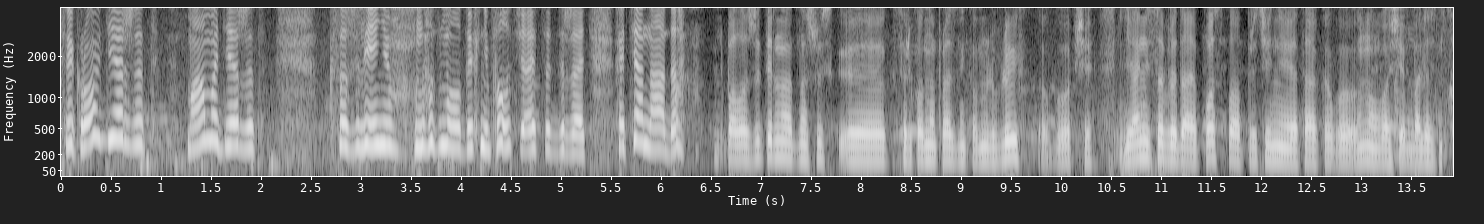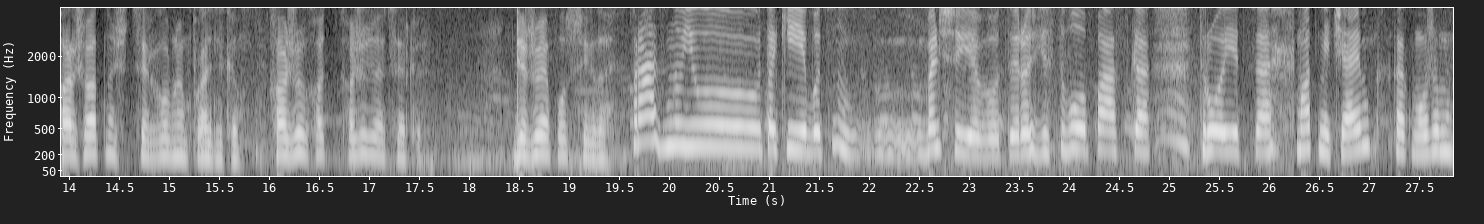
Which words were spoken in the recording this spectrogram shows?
свекровь держит, мама держит. К сожалению, у нас молодых не получается держать, хотя надо. Положительно отношусь э, к церковным праздникам, люблю их как бы вообще. Я не соблюдаю пост по причине это как бы, ну, вообще болезнь. Хорошо отношусь к церковным праздникам. Хожу, хожу я в церковь. Держу я пост всегда. Праздную такие вот ну, большие вот Рождество, Пасха, Троица. Мы отмечаем, как можем.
